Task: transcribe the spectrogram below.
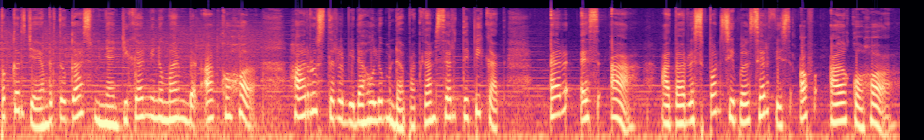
pekerja yang bertugas menyajikan minuman beralkohol harus terlebih dahulu mendapatkan sertifikat RSA atau Responsible Service of Alcohol.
